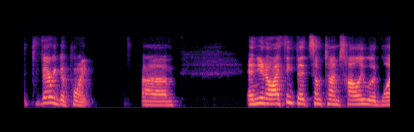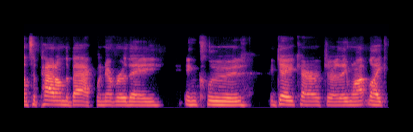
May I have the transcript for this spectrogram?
it's a very good point um and you know, I think that sometimes Hollywood wants a pat on the back whenever they include a gay character. They want like,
